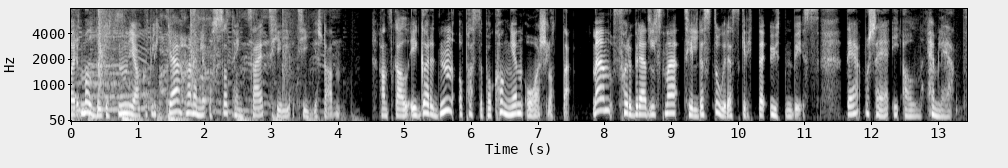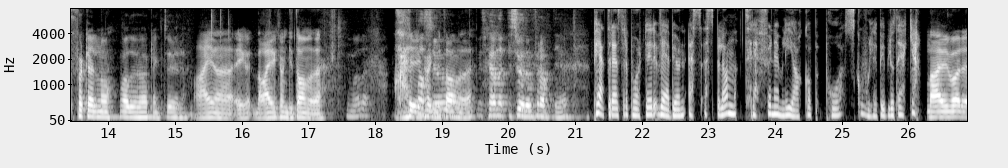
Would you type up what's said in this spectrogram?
For Molde-gutten Jakob Lykke har nemlig også tenkt seg til Tigerstaden. Han skal i Garden og passe på kongen og slottet. Men forberedelsene til det store skrittet utenbys, det må skje i all hemmelighet. Fortell nå hva du har tenkt å gjøre. Nei, jeg, nei, jeg kan ikke ta med det. Du må det. Nei, jeg kan ikke ta med det. Vi skal ha en episode om framtida. P3s reporter Vebjørn S. Espeland treffer nemlig Jakob på skolebiblioteket. Nei, vi bare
